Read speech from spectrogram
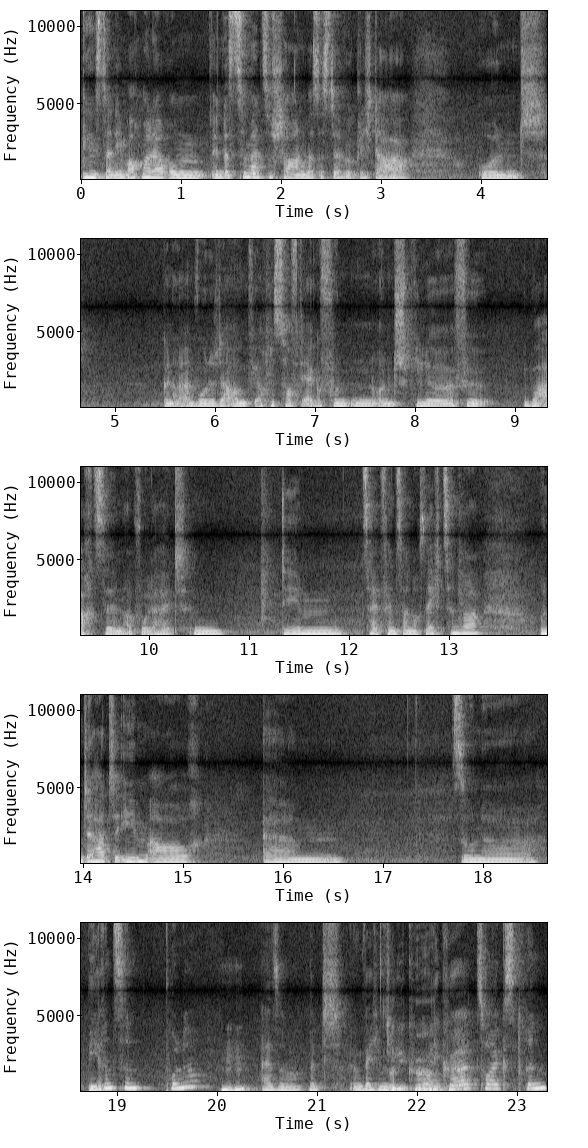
ging es dann eben auch mal darum, in das Zimmer zu schauen, was ist da wirklich da und genau, dann wurde da irgendwie auch eine Software gefunden und Spiele für über 18, obwohl er halt in dem Zeitfenster noch 16 war. Und er hatte eben auch ähm, so eine Behrensenpulle, mhm. also mit irgendwelchem so Likör. Likeurzeugs drin.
